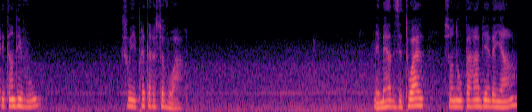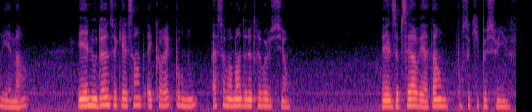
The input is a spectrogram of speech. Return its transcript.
détendez-vous, soyez prêts à recevoir. Les mères des étoiles sont nos parents bienveillants et aimants, et elles nous donnent ce qu'elles sentent être correct pour nous à ce moment de notre évolution. Elles observent et attendent pour ce qui peut suivre.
